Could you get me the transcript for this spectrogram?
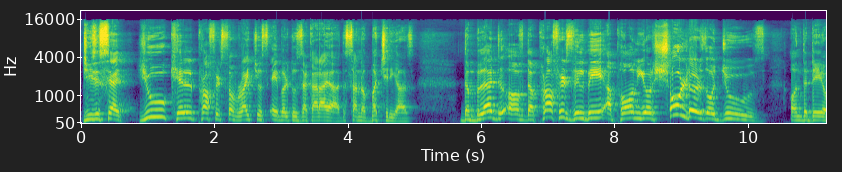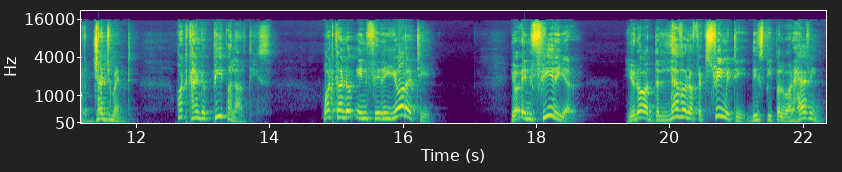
Jesus said, You kill prophets from righteous Abel to Zechariah, the son of Barachias. The blood of the prophets will be upon your shoulders, O Jews, on the day of judgment. What kind of people are these? What kind of inferiority? You're inferior. You know, the level of extremity these people were having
